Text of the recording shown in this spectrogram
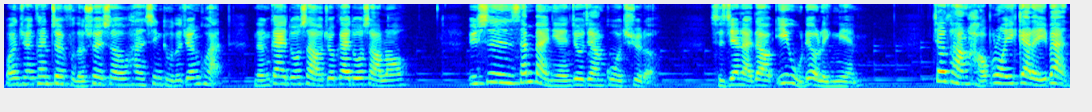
完全看政府的税收和信徒的捐款，能盖多少就盖多少喽。于是三百年就这样过去了。时间来到一五六零年，教堂好不容易盖了一半，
